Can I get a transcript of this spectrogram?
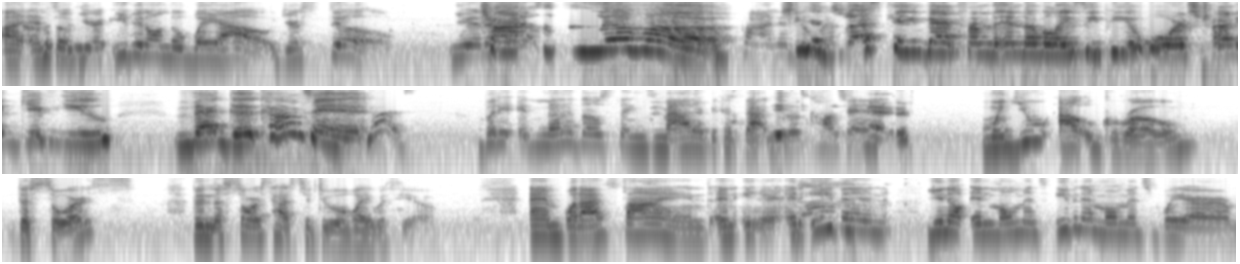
Uh, and so you're even on the way out, you're still you know, trying to deliver. Trying to she deliver. just came back from the NAACP awards, trying to give you that good content. Yes, but it, it, none of those things matter because that good content when you outgrow the source then the source has to do away with you. And what i find and and even you know in moments even in moments where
